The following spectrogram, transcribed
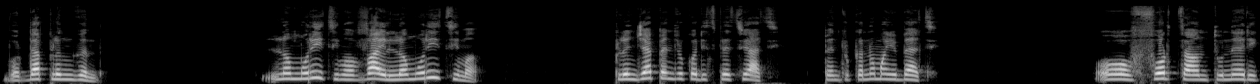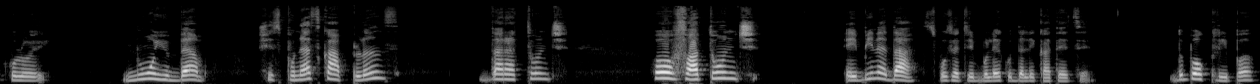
vorbea plângând. Lămuriți-mă, vai, lămuriți-mă! Plângea pentru că o disprețuiați, pentru că nu mă iubeați. O, forța întunericului! Nu o iubeam și spuneați că a plâns? Dar atunci... Of, atunci... Ei bine, da, spuse Tribule cu delicatețe. După o clipă,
